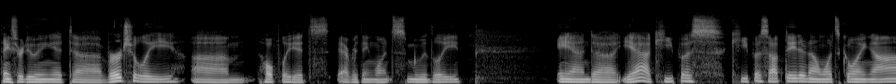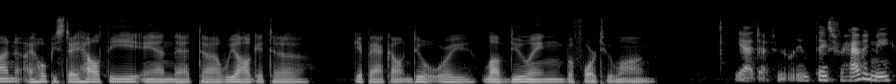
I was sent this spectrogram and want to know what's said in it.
Thanks for doing it uh, virtually. Um, hopefully, it's everything went smoothly and uh, yeah, keep us keep us updated on what's going on. I hope you stay healthy and that uh, we all get to get back out and do what we love doing before too long. Yeah, definitely. Thanks for having me.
